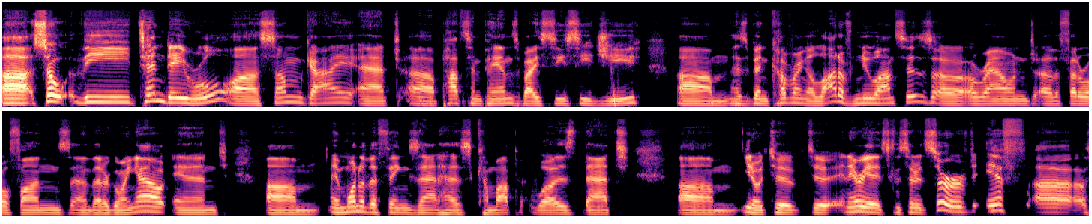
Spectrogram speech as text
Uh, so the 10 day rule, uh, some guy at uh, Pots and Pans by CCG um, has been covering a lot of nuances uh, around uh, the federal funds uh, that are going out. And um, and one of the things that has come up was that um, you know, to to an area that's considered served if uh, a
